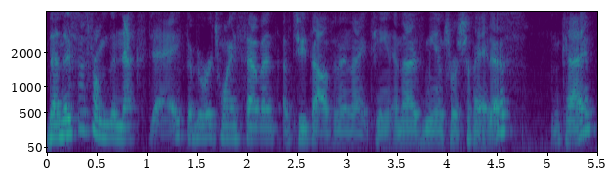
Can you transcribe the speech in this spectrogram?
Then this is from the next day, February 27th of 2019. And that is me and Trisha Paytas. Okay?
